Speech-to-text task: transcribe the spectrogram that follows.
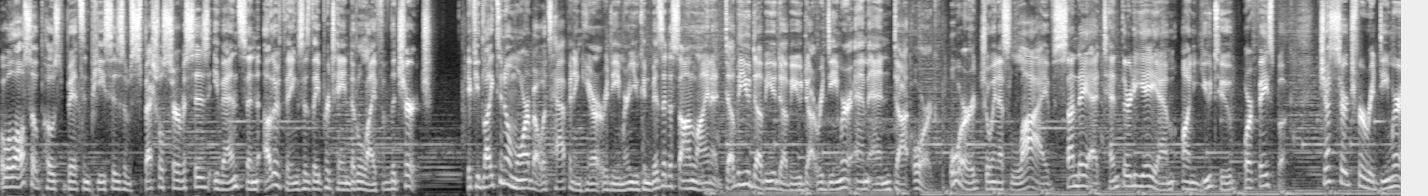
but we'll also post bits and pieces of special services, events, and other things as they pertain to the life of the church. If you'd like to know more about what's happening here at Redeemer, you can visit us online at www.redeemermn.org or join us live Sunday at 10:30 a.m. on YouTube or Facebook. Just search for Redeemer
